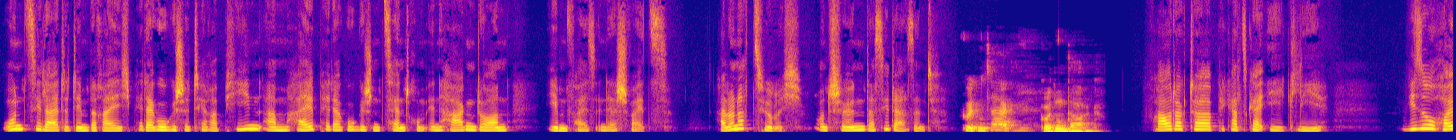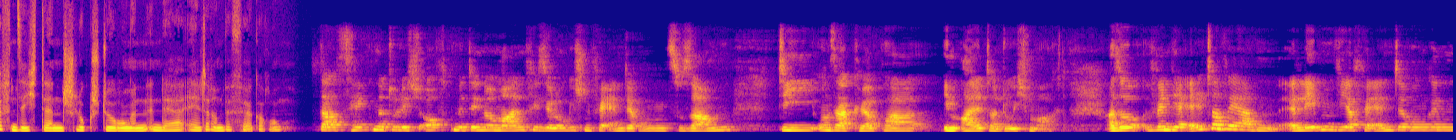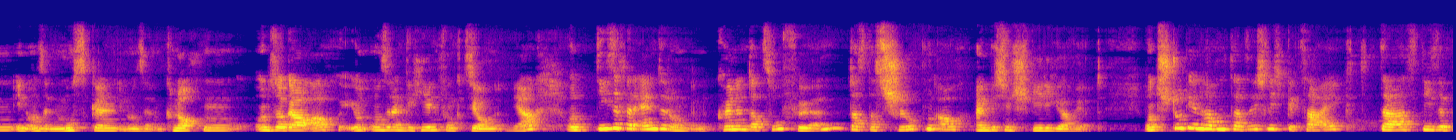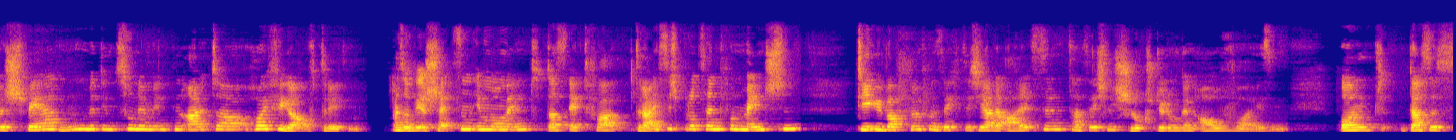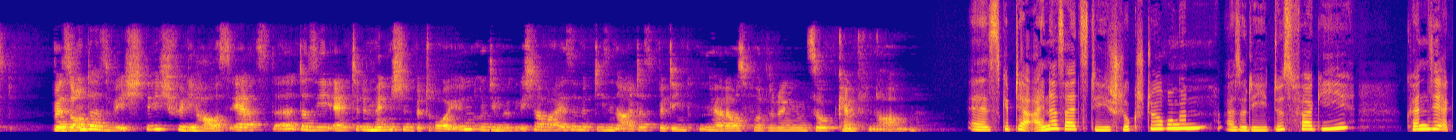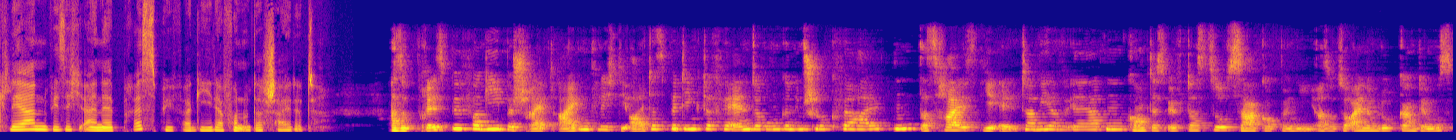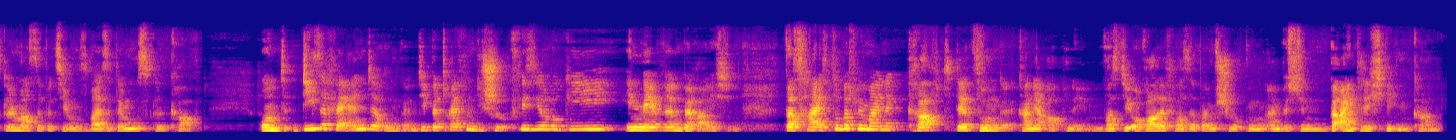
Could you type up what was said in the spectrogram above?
und sie leitet den Bereich Pädagogische Therapien am Heilpädagogischen Zentrum in Hagendorn, ebenfalls in der Schweiz. Hallo nach Zürich und schön, dass Sie da sind. Guten Tag. Guten Tag. Frau Dr. Pikatzka-Ekli, wieso häufen sich denn Schluckstörungen in der älteren Bevölkerung? Das hängt natürlich oft mit den normalen physiologischen Veränderungen zusammen, die unser Körper im Alter durchmacht. Also wenn wir älter werden, erleben wir Veränderungen in unseren Muskeln, in unseren Knochen und sogar auch in unseren Gehirnfunktionen, ja? Und diese Veränderungen können dazu führen, dass das Schlucken auch ein bisschen schwieriger wird. Und Studien haben tatsächlich gezeigt, dass diese Beschwerden mit dem zunehmenden Alter häufiger auftreten. Also wir schätzen im Moment, dass etwa 30 Prozent von Menschen, die über 65 Jahre alt sind, tatsächlich Schluckstörungen aufweisen. Und das ist besonders wichtig für die Hausärzte, dass sie ältere Menschen betreuen und die möglicherweise mit diesen altersbedingten Herausforderungen zu kämpfen haben. Es gibt ja einerseits die Schluckstörungen, also die Dysphagie. Können Sie erklären, wie sich eine Presbyphagie davon unterscheidet? Also Presbyphagie beschreibt eigentlich die altersbedingte Veränderungen im Schluckverhalten. Das heißt, je älter wir werden, kommt es öfters zu Sarkopenie, also zu einem Rückgang der Muskelmasse beziehungsweise der Muskelkraft. Und diese Veränderungen, die betreffen die Schluckphysiologie in mehreren Bereichen. Das heißt zum Beispiel meine Kraft der Zunge kann ja abnehmen, was die orale Phase beim Schlucken ein bisschen beeinträchtigen kann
